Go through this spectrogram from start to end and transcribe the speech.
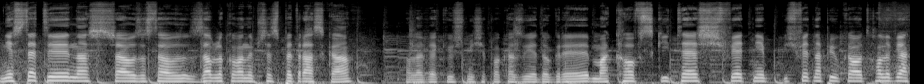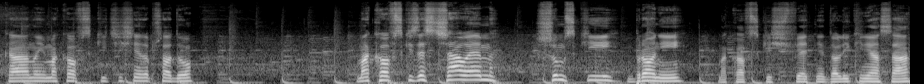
Niestety nasz strzał został zablokowany przez Petraska. Olewiak już mi się pokazuje do gry. Makowski też świetnie, świetna piłka od Cholewiaka, no i Makowski ciśnie do przodu. Makowski ze strzałem! Szumski broni. Makowski świetnie do Likiniasa.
